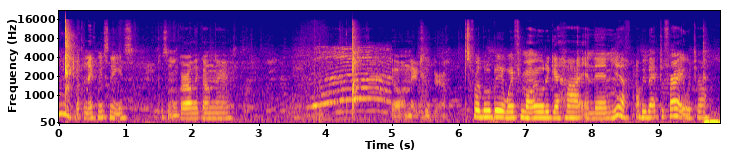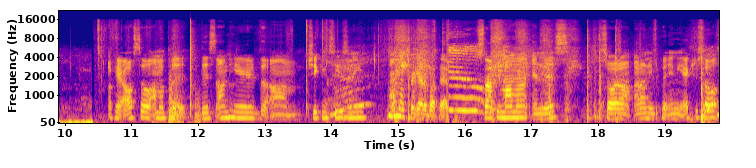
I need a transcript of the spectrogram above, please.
Mm, about to make me sneeze. Put some garlic on there. Go on there too, girl. Just for a little bit, wait for my oil to get hot, and then yeah, I'll be back to fry it with y'all. Okay, also I'm gonna put this on here, the um chicken seasoning. I almost forgot about that. Slap Ya Mama and this. So I don't I don't need to put any extra salt.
